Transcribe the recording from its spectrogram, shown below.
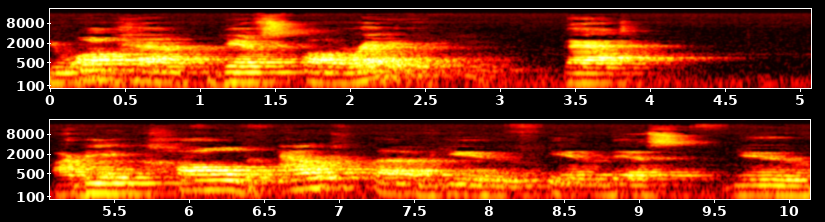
You all have gifts already that are being called out of you in this new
